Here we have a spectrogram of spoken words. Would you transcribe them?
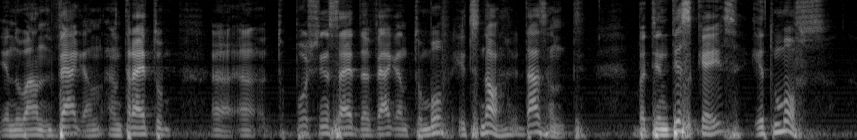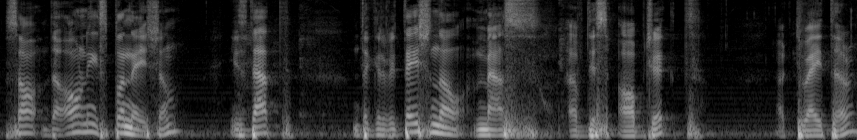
in one wagon and try to, uh, uh, to push inside the wagon to move, it's no, it doesn't. But in this case, it moves. So the only explanation is that the gravitational mass of this object, actuator,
